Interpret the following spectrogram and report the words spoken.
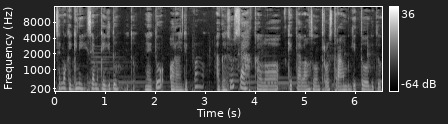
saya mau kayak gini saya mau kayak gitu gitu. Nah itu orang Jepang agak susah kalau kita langsung terus terang begitu gitu.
